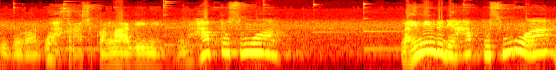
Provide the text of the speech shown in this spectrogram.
gitu kan. Wah kerasukan lagi nih. Hapus semua. Nah ini udah dihapus semua.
